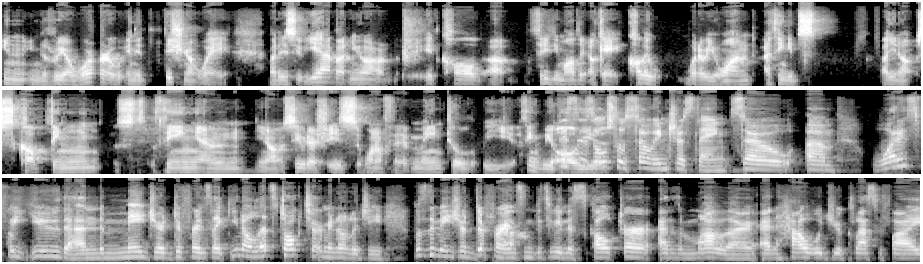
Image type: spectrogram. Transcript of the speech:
in in the real world in a traditional way. But it's yeah but you know it called uh, 3d modeling. Okay call it whatever you want. I think it's uh, you know sculpting thing, and you know ZBrush is one of the main tools we I think we this all use. This is also so interesting. So. Um, what is for you then the major difference like you know let's talk terminology what's the major difference in between the sculptor and the modeler and how would you classify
